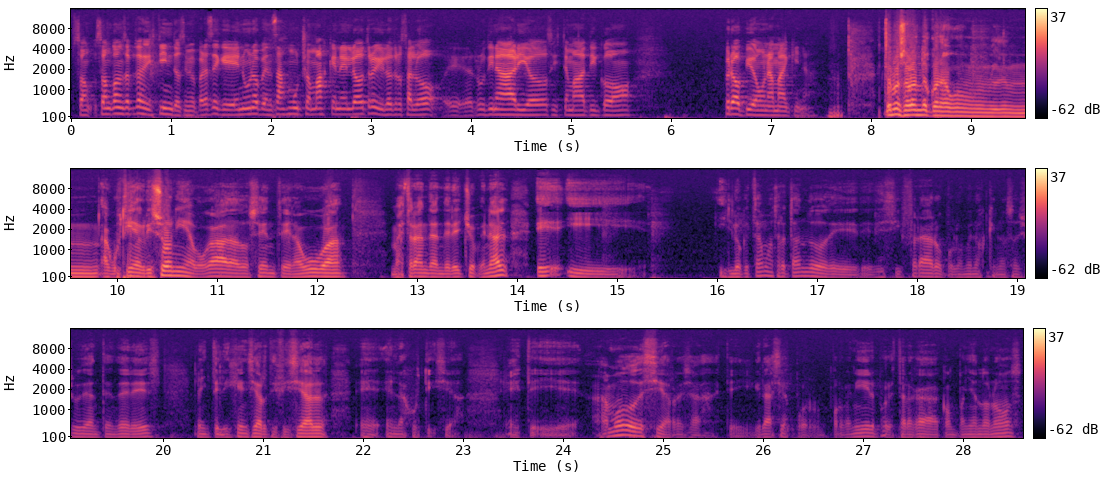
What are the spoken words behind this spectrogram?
son, conceptos distintos y me parece que en uno pensás mucho más que en el otro y el otro es algo eh, rutinario, sistemático. Propio de una máquina. Estamos hablando con Agustina Grisoni, abogada, docente de la UBA, maestranda en Derecho Penal, eh, y, lo que estamos tratando de, descifrar, o por lo menos que nos ayude a entender, es la inteligencia artificial eh, en la justicia. Este, eh, a modo de cierre ya, este, gracias por, venir, por estar acá acompañándonos.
